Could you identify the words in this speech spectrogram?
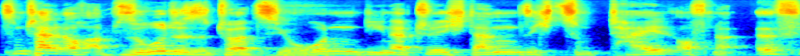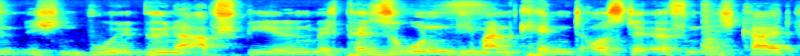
zum Teil auch absurde Situationen, die natürlich dann sich zum Teil auf einer öffentlichen Bühne abspielen mit Personen, die man kennt aus der Öffentlichkeit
